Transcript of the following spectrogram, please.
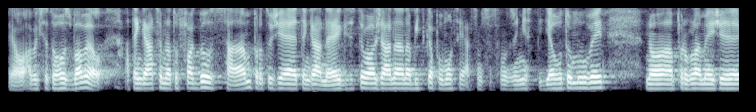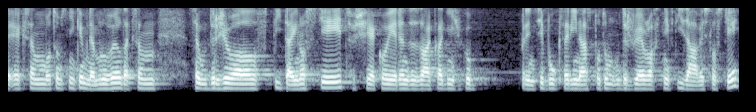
jo, abych se toho zbavil. A tenkrát jsem na to fakt byl sám, protože tenkrát neexistovala žádná nabídka pomoci. Já jsem se samozřejmě styděl o tom mluvit. No a problém je, že jak jsem o tom s nikým nemluvil, tak jsem se udržoval v té tajnosti, což je jako jeden ze základních jako principů, který nás potom udržuje vlastně v té závislosti.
